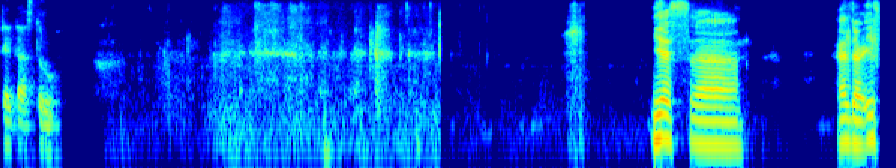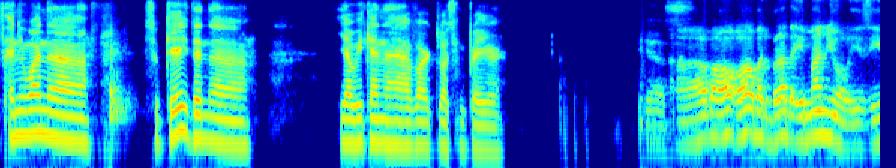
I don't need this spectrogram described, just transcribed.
take us through. Yes, uh, Elder, if anyone uh, is okay, then uh, yeah, we can have our closing prayer. Yes. Uh, how, about, how about Brother Emmanuel? Is he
